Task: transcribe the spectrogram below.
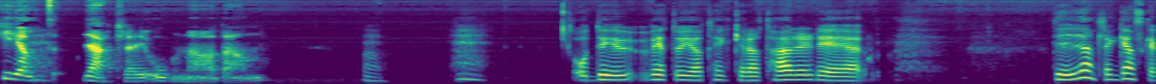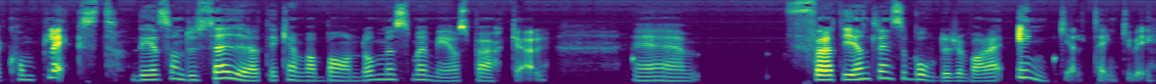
Helt jäkla i onödan. Mm. Och det vet du, jag tänker att här är det det är egentligen ganska komplext. Det är som du säger att det kan vara barndomen som är med och spökar. Eh, för att egentligen så borde det vara enkelt, tänker vi.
